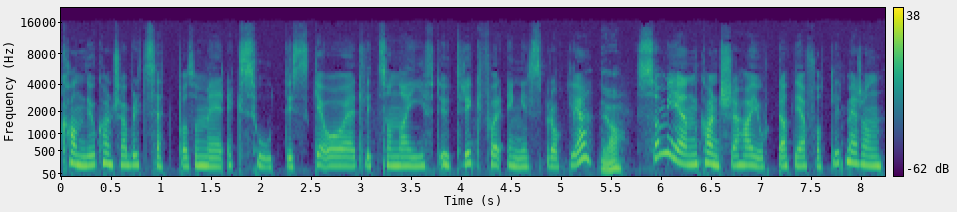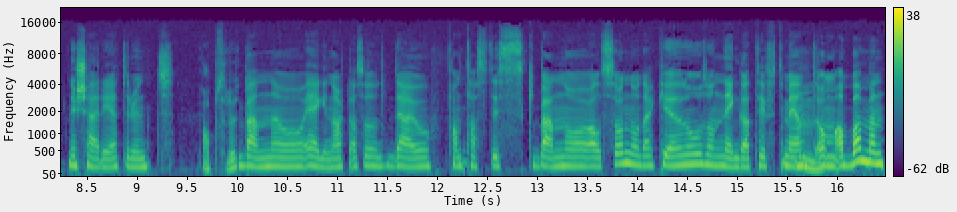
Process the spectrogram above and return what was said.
kan de jo kanskje ha blitt sett på som mer eksotiske og et litt sånn naivt uttrykk for engelskspråklige. Ja, Som igjen kanskje har gjort at de har fått litt mer sånn nysgjerrighet rundt absolutt. bandet og egenart. Altså, det er jo fantastisk band og alt sånn, og det er ikke noe sånn negativt ment Mm. om ABBA, men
